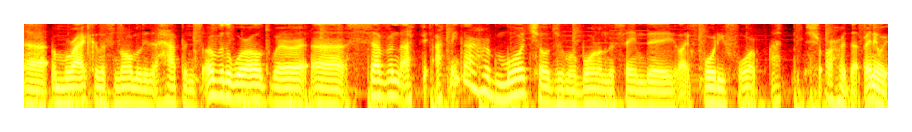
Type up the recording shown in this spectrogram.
uh, a miraculous anomaly that happens over the world where uh, seven, I, th- I think I heard more children were born on the same day, like 44. I'm sure I heard that. But anyway,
